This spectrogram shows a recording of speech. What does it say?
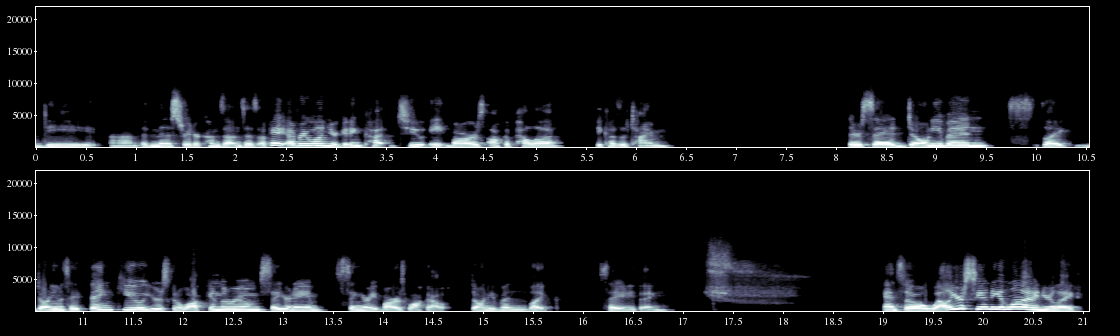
the um, administrator comes out and says, okay, everyone, you're getting cut to eight bars a cappella because of time. They're said, don't even like, don't even say thank you. You're just going to walk in the room, say your name, sing your eight bars, walk out. Don't even like say anything. And so while you're standing in line, you're like,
